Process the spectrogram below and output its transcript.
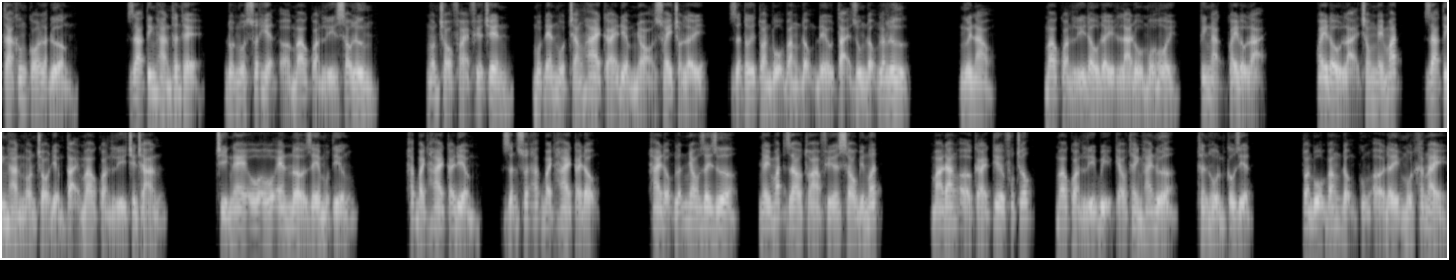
ta không có lạc đường. Dạ tinh hàn thân thể, đột ngột xuất hiện ở mao quản lý sau lưng. Ngón trỏ phải phía trên, một đen một trắng hai cái điểm nhỏ xoay tròn lấy, dẫn tới toàn bộ băng động đều tại rung động lắc lư. Người nào? Mao quản lý đầu đầy là đổ mồ hôi, kinh ngạc quay đầu lại. Quay đầu lại trong nháy mắt dạ tinh hàn ngón trỏ điểm tại mao quản lý trên trán. Chỉ nghe o o n g một tiếng. Hắc bạch hai cái điểm, dẫn xuất hắc bạch hai cái động hai động lẫn nhau dây dưa nháy mắt giao thoa phía sau biến mất mà đang ở cái kia phút chốc ma quản lý bị kéo thành hai nửa thân hồn câu diệt toàn bộ băng động cũng ở đây một khắc này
